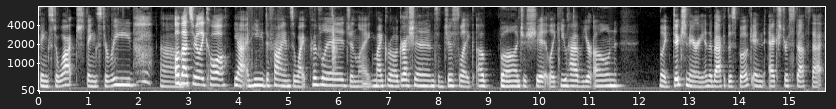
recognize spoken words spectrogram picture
things to watch, things to read. Um, Oh, that's really cool. yeah, and he defines white privilege and like microaggressions and just like a bunch of shit. Like you have your own like dictionary in the back of this book and extra stuff that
